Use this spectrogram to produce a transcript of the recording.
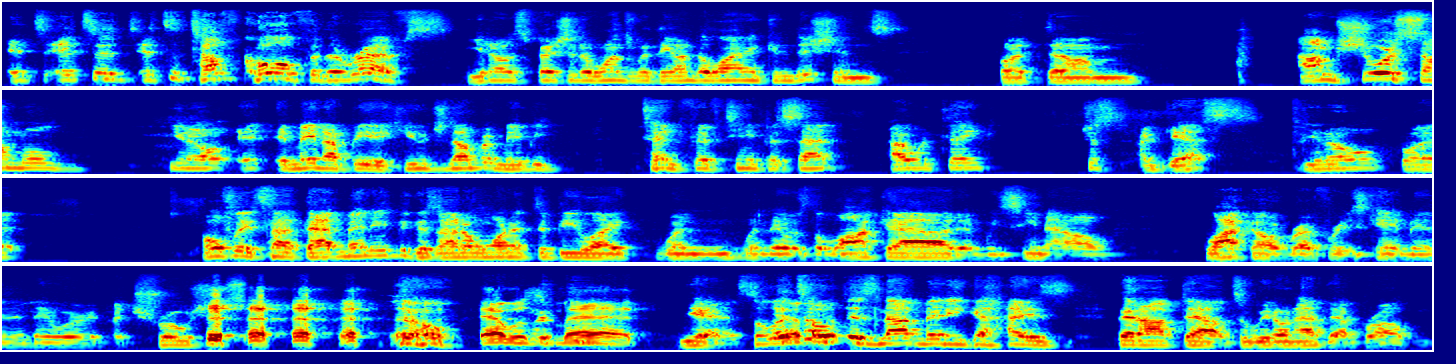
it's, it's a, it's a tough call for the refs, you know, especially the ones with the underlying conditions. But um, I'm sure some will, you know, it, it may not be a huge number, maybe 10, 15%, I would think. Just a guess, you know, but hopefully it's not that many because I don't want it to be like when when there was the lockout and we seen how lockout referees came in and they were atrocious. so that was bad. Yeah. So let's yep. hope there's not many guys that opt out so we don't have that problem.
